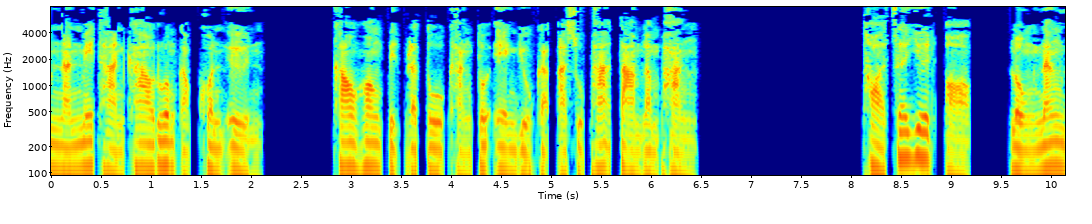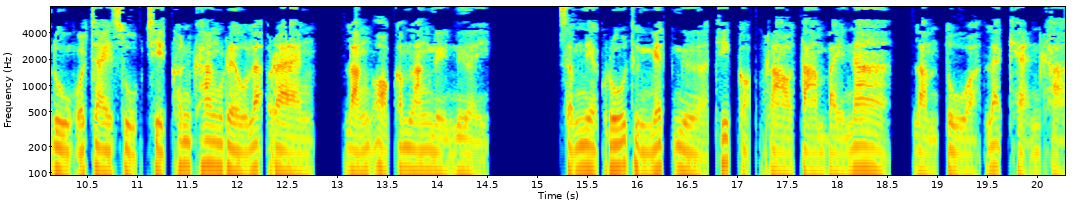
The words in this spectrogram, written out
ำนั้นไม่ทานข้าวร่วมกับคนอื่น เข้าห้องปิดประตูขังตัวเองอยู่กับอสุภะตามลำพัง ถอดเสื้อยืดออก ลงนั่งดูหัวใจสูบฉีดค่อนข้างเร็วและแรง หลังออกกำลังเหนื่อยๆ สำเนียกรู้ถึงเม็ดเหงื่อที่เกาะพราวตามใบหน้าลำตัวและแขนขา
